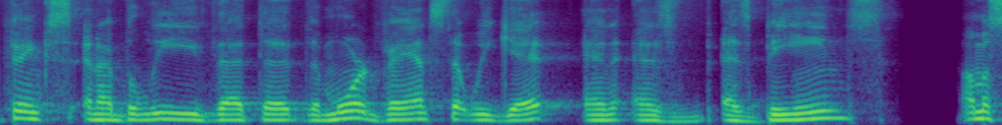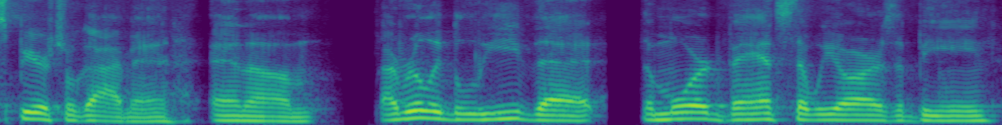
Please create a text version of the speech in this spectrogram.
thinks and I believe that the the more advanced that we get and as as beings, I'm a spiritual guy, man. And um I really believe that the more advanced that we are as a being,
